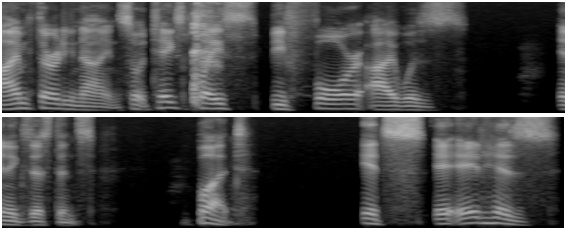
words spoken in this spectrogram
i'm 39 so it takes place before i was in existence but it's it, it has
